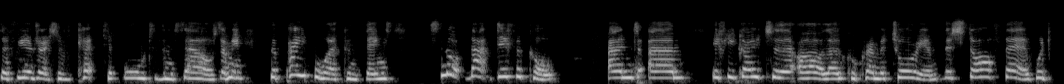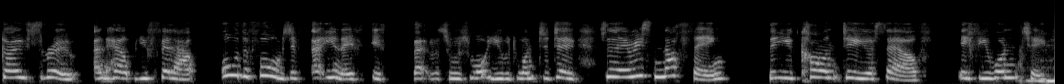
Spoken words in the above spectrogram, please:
the funeral directors have kept it all to themselves. I mean, the paperwork and things, it's not that difficult. And um, if you go to our local crematorium, the staff there would go through and help you fill out all the forms if that, you know, if, if that was what you would want to do. So there is nothing that you can't do yourself if you want to. Mm-hmm.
